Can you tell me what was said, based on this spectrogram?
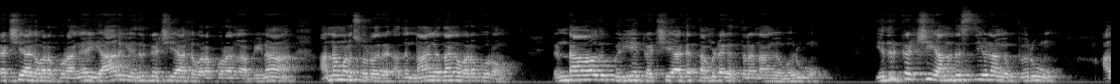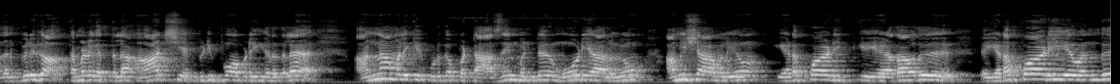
கட்சியாக வரப்போகிறாங்க யாருங்க எதிர்க்கட்சியாக வரப்போகிறாங்க அப்படின்னா அண்ணாமலை சொல்கிறாரு அது நாங்கள் தாங்க வரப்போகிறோம் ரெண்டாவது பெரிய கட்சியாக தமிழகத்தில் நாங்கள் வருவோம். எதிர்க்கட்சி அந்தஸ்தையும் நாங்கள் பெறுவோம். அதன் பிறகு தமிழகத்தில் ஆட்சியை பிடிப்போம் அப்படிங்கிறதுல அண்ணாமலைக்கு கொடுக்கப்பட்ட அசைன்மெண்ட்டு மோடியாலையும் அமித்ஷாவிலையும் எடப்பாடிக்கு அதாவது எடப்பாடியை வந்து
